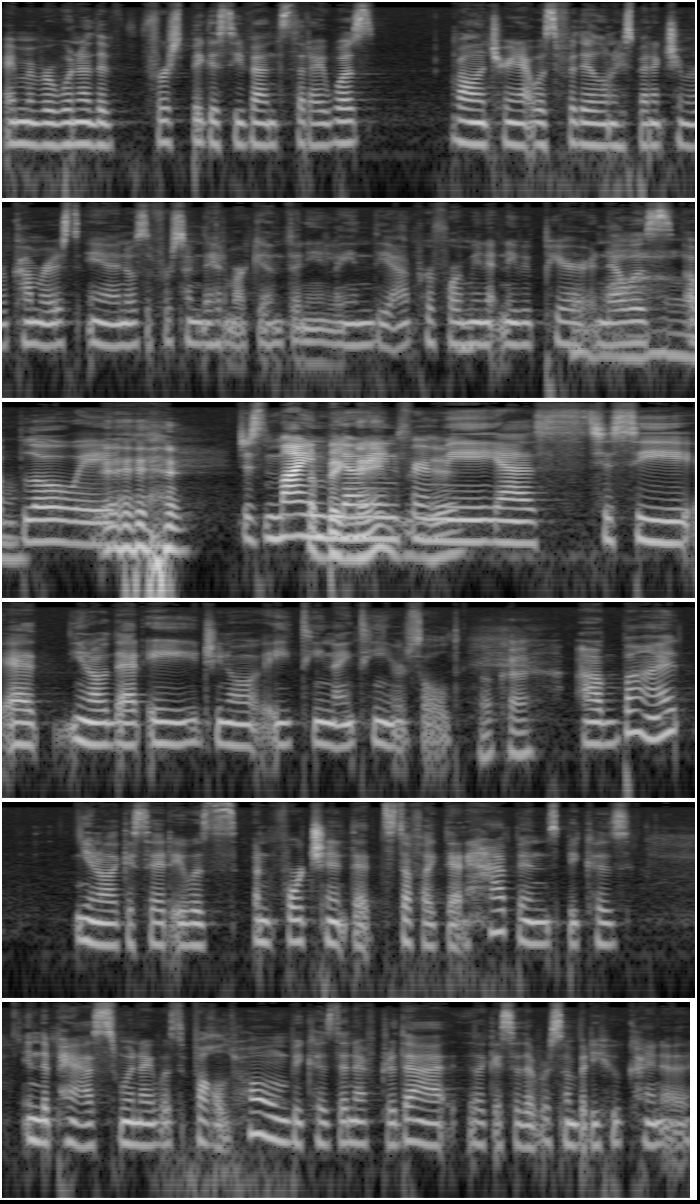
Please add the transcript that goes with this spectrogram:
I remember one of the first biggest events that I was volunteering at was for the Illinois Hispanic Chamber of Commerce, and it was the first time they had Marc Anthony La India performing at Navy Pier, and that was a blow away. just mind blowing for yeah. me yes to see at you know that age you know 18 19 years old okay. uh, but you know like i said it was unfortunate that stuff like that happens because in the past when i was followed home because then after that like i said there was somebody who kind of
